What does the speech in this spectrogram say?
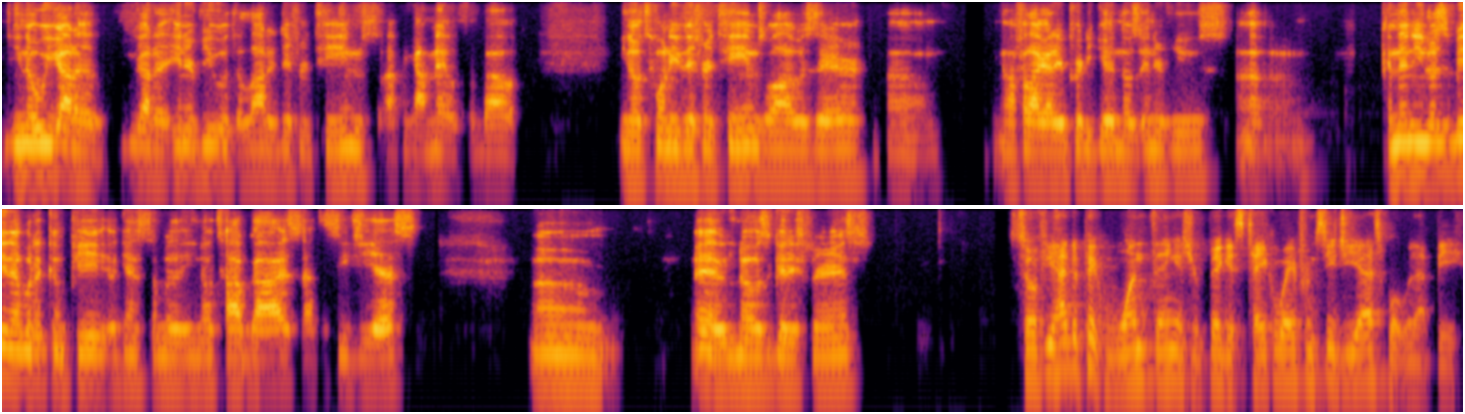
you know, we got a we got an interview with a lot of different teams. I think I met with about you know 20 different teams while I was there. Um, I feel like I did pretty good in those interviews. Um, and then, you know, just being able to compete against some of the, you know, top guys at the CGS. Um, yeah, you know, it was a good experience. So if you had to pick one thing as your biggest takeaway from CGS, what would that be?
